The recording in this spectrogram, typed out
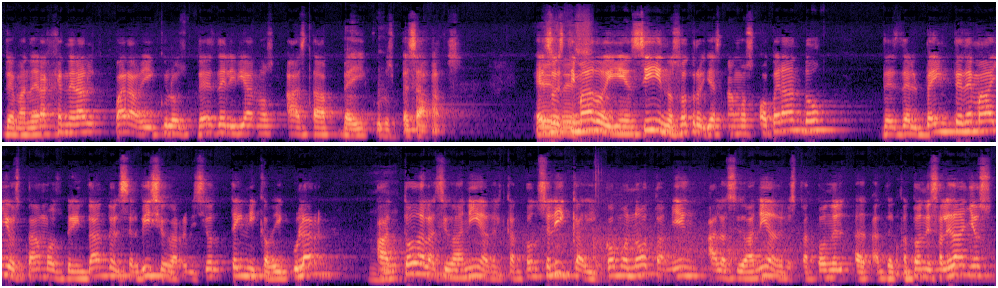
de manera general para vehículos desde livianos hasta vehículos pesados. Eso estimado y en sí nosotros ya estamos operando. Desde el 20 de mayo estamos brindando el servicio de revisión técnica vehicular a toda la ciudadanía del Cantón Celica y, como no, también a la ciudadanía de los cantones, de cantones aledaños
